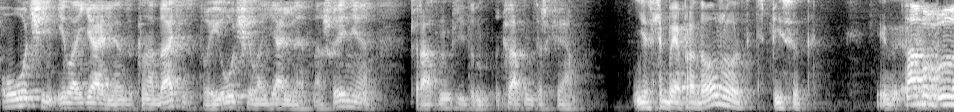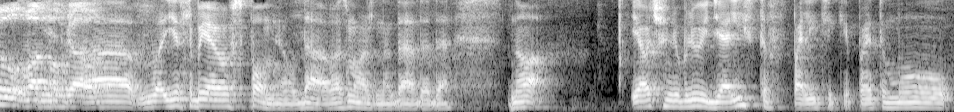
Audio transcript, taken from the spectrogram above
очень и лояльное законодательство и очень лояльное отношение к разным видам, к разным церквям. Если бы я продолжил этот список, там бы был Васлав а, Если бы я его вспомнил, да, возможно, да, да, да. Но я очень люблю идеалистов в политике, поэтому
